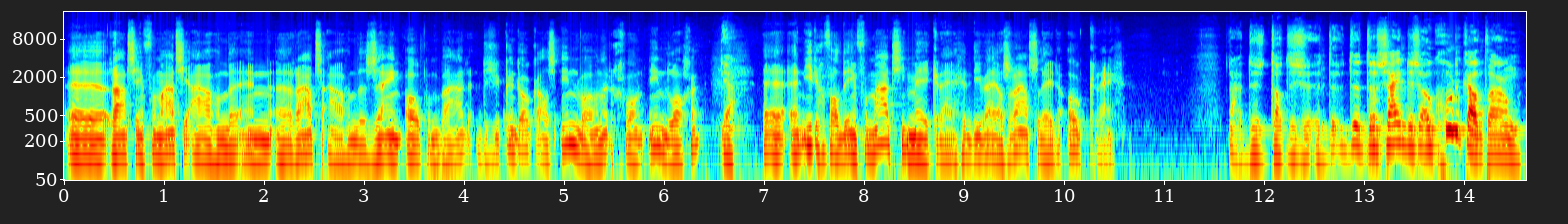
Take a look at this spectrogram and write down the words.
Uh, raadsinformatieavonden en uh, raadsavonden zijn openbaar. Dus je kunt ook als inwoner gewoon inloggen. Ja. en in ieder geval de informatie meekrijgen die wij als raadsleden ook krijgen. Nou, dus dat is, er zijn dus ook goede kanten aan,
